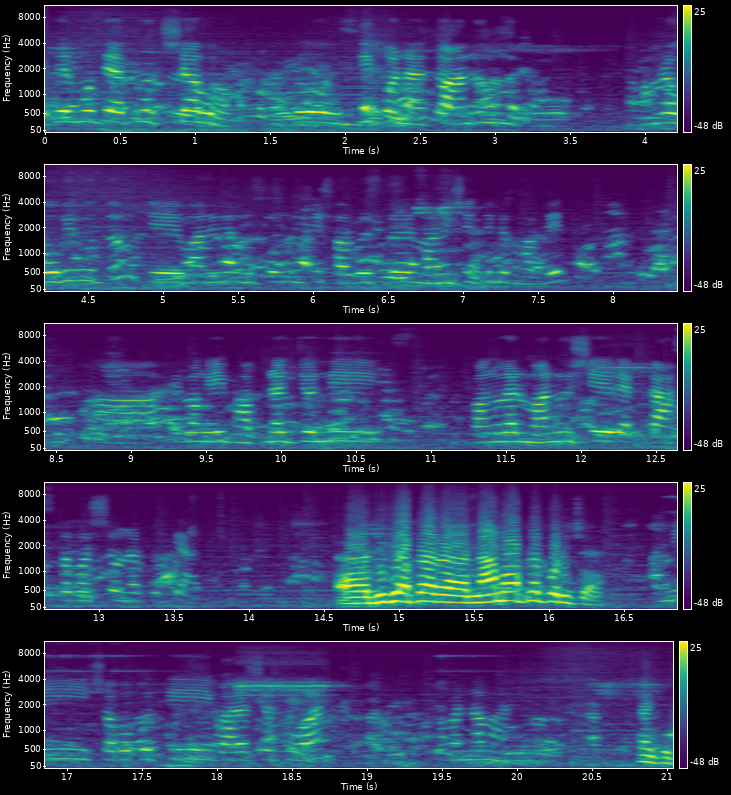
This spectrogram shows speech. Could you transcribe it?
এদের মধ্যে এত উৎসাহ এত উদ্দীপনা এত আনন্দ। আমরা অভিভূত যে মাননীয় মুখ্যমন্ত্রী সর্বস্তরের মানুষের জন্য ভাবেন। এবং এই ভাবনার জন্যে বাংলার মানুষের একটা আস্থা ভরসা ওনার প্রতি আছে। দিদি আপনার নাম ও আপনার পরিচয়? আমি সভাপতি বারাসাত ওয়ান। আমার নাম হালিমা থ্যাংক ইউ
